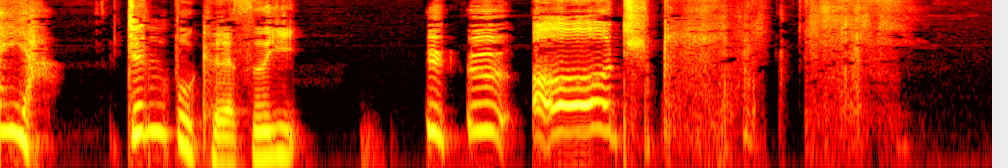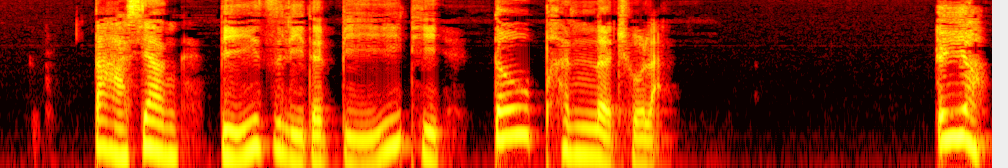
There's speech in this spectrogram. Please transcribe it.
哎呀，真不可思议！呃啊！大象鼻子里的鼻涕都喷了出来。哎呀，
